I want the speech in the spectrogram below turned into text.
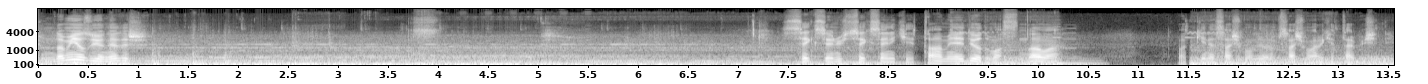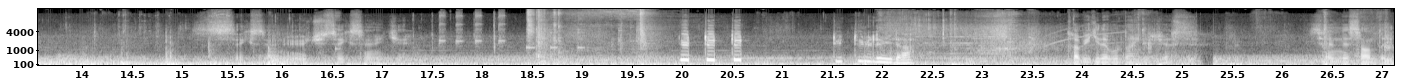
Şunda mı yazıyor nedir? ...83, 82. Tahmin ediyordum aslında ama... Bak yine saçmalıyorum. Saçma hareketler peşindeyim. 83, 82. Düt düt düt. Düt düt Leyla. Tabii ki de buradan gireceğiz. Sen ne sandıydın?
